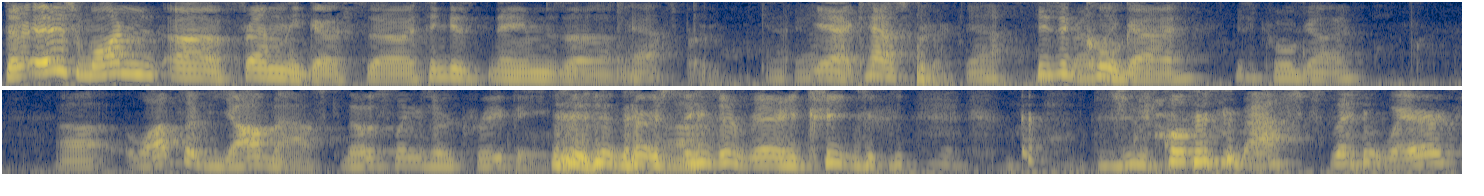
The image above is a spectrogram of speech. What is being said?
There is one uh, friendly ghost though. I think his name's uh, Casper. yeah Casper. Yeah, He's a friendly cool guy. guy. He's a cool guy. Uh, lots of Yamask. Those things are creepy. Those uh, things are very creepy. Did you know the masks they wear?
